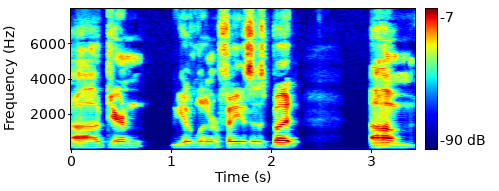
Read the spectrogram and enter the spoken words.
uh, during you know lunar phases, but um,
